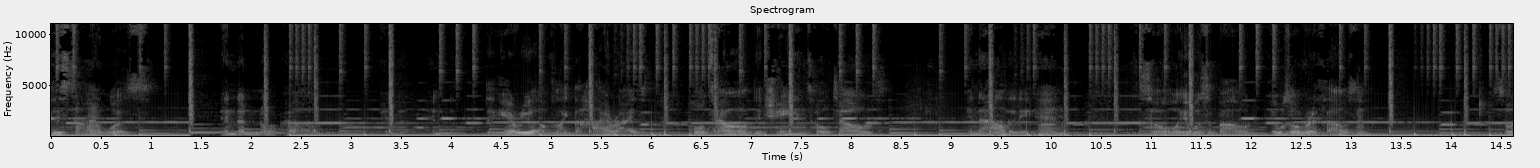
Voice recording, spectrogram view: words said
This time was in the um, in, the, in the area of like the high-rise hotel, the chains hotels in the Holiday Inn. So it was about it was over a thousand. So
